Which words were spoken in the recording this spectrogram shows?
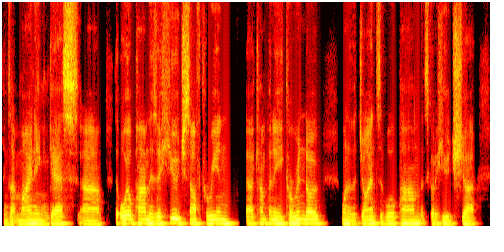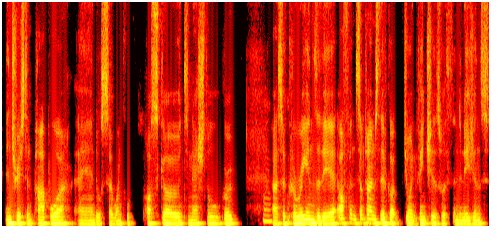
Things like mining and gas. Uh, the oil palm, there's a huge South Korean uh, company, Korindo, one of the giants of oil palm, that's got a huge uh, interest in Papua, and also one called POSCO International Group. Mm. Uh, so Koreans are there. Often, sometimes they've got joint ventures with Indonesians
